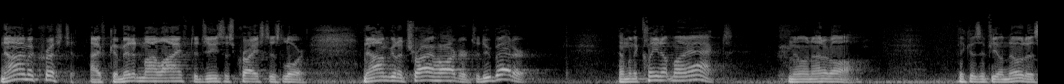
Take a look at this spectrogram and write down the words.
Now I'm a Christian. I've committed my life to Jesus Christ as Lord. Now I'm going to try harder to do better. I'm going to clean up my act. No, not at all. Because if you'll notice,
